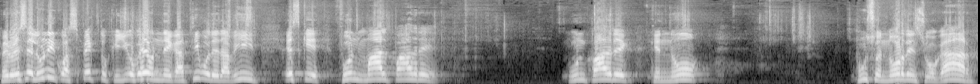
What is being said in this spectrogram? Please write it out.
pero es el único aspecto que yo veo negativo de David, es que fue un mal padre, un padre que no puso en orden su hogar.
